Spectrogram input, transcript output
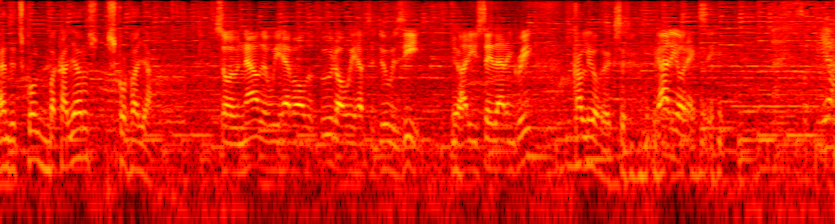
and it's called bakaliaros skordalia. So now that we have all the food, all we have to do is eat. Yeah. How do you say that in Greek? Kaliorexi. Kaliorexi. Sophia.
